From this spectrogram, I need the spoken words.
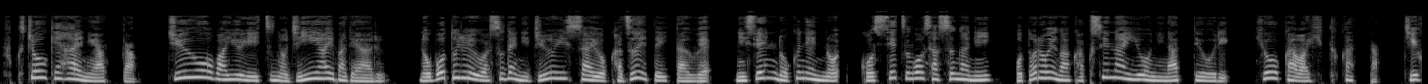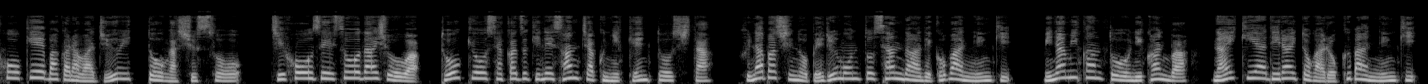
副長気配にあった。中央馬唯一の GI 馬である。ノボトゥルーはすでに11歳を数えていた上、2006年の骨折後さすがに衰えが隠せないようになっており、評価は低かった。地方競馬からは11頭が出走。地方税総大賞は東京杯で3着に検討した船橋のベルモントサンダーで5番人気。南関東二冠馬、ナイキアディライトが6番人気。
